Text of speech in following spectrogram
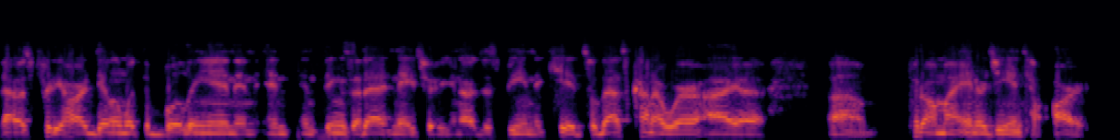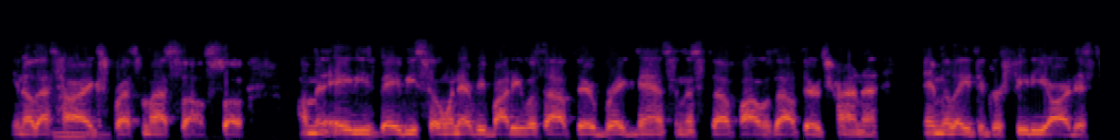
that was pretty hard dealing with the bullying and and, and things of that nature. You know, just being the kid. So that's kind of where I uh, um, put all my energy into art. You know, that's how I Mm. express myself. So I'm an '80s baby. So when everybody was out there breakdancing and stuff, I was out there trying to emulate the graffiti artists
